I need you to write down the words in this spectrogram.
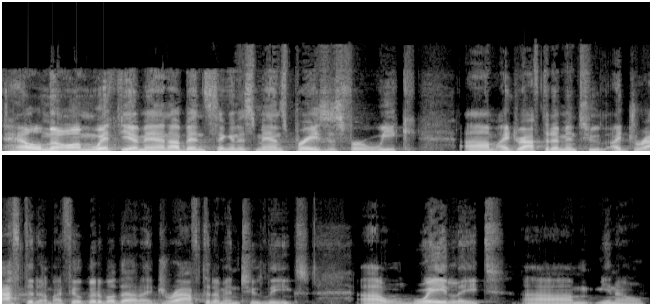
Hell no, I'm with you, man. I've been singing this man's praises for a week. Um, I drafted him in two. I drafted him. I feel good about that. I drafted him in two leagues, uh, way late. Um, you know,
